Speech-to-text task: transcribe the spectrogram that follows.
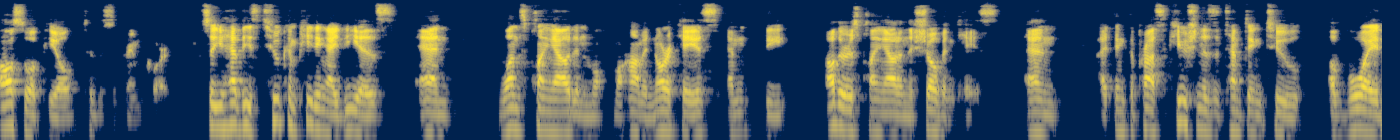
also appeal to the Supreme Court. So you have these two competing ideas, and one's playing out in the Mohammed Noor case, and the others playing out in the Chauvin case. And I think the prosecution is attempting to avoid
